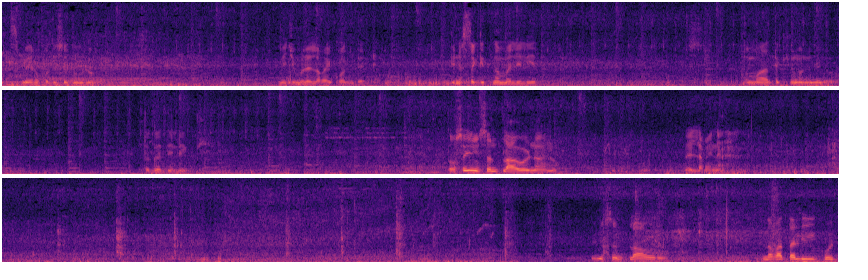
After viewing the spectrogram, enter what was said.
Tapos meron pa dun sa dulo. Medyo malalaki konti. Yun nasa gitna maliliit. Automatic yung ano nila. Taga-dilig. Tapos yun yung sunflower na ano. Lalaki na. Yun yung sunflower. oh. Nakatalikod.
